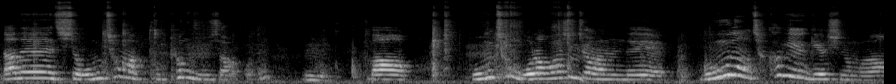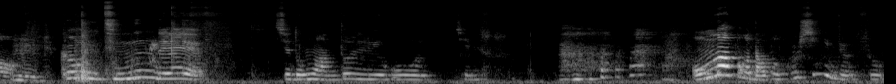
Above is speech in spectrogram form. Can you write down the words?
나는 진짜 엄청 막 도평 들을 줄 알았거든. 응. 막 엄청 뭐라고 하실 줄 알았는데 너무너무 착하게 얘기하시는 거야. 응. 그러고 듣는데 진짜 너무 안 떨리고 재밌었어. 엄마 아빠가 나도 훨씬 긴장했어.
